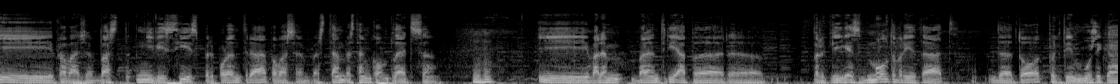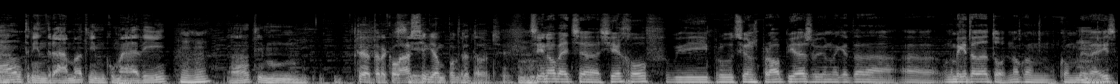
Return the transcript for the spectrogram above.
i, però vaja, n'hi havia sis per poder entrar, però va ser bastant, bastant complexa. Uh -huh. I vàrem, vàrem triar per, eh, perquè hi hagués molta varietat de tot, perquè tenim musical, tenim drama, tenim comèdia, uh -huh. eh, tenim... Teatre clàssic, Sí, hi ha un poc de tot, sí. Sí, no, veig uh, Chekhov, vull dir, produccions pròpies, vull dir, una miqueta de, uh, una miqueta de tot, no?, com, com bé deis.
